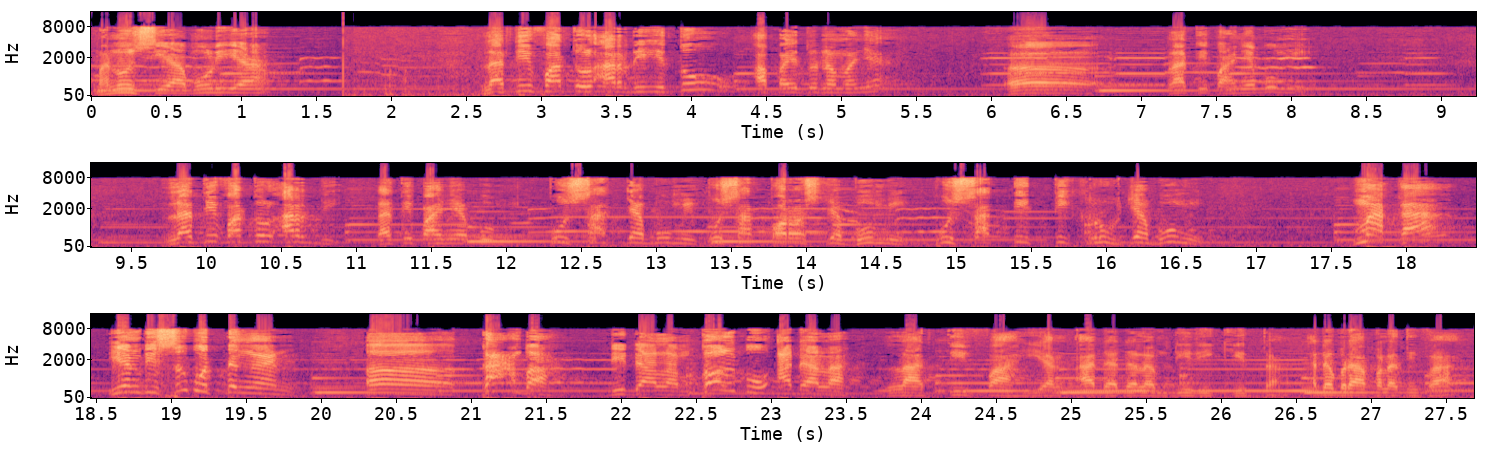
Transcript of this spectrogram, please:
Manusia mulia. Latifatul ardi itu apa itu namanya? Uh, latifahnya bumi. Latifatul ardi, latifahnya bumi, pusatnya bumi, pusat porosnya bumi, pusat titik ruhnya bumi. Maka yang disebut dengan uh, Ka'bah di dalam kolbu adalah latifah yang ada dalam diri kita. Ada berapa latifah?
